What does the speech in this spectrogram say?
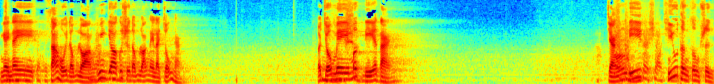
Ngày nay, xã hội động loạn, Nguyên do của sự động loạn này là chỗ nào? Ở chỗ mê mất địa tạng. Chẳng biết hiếu thân tôn sư.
